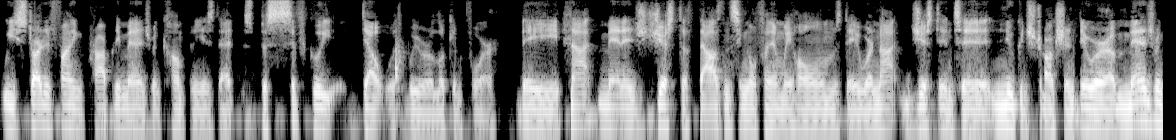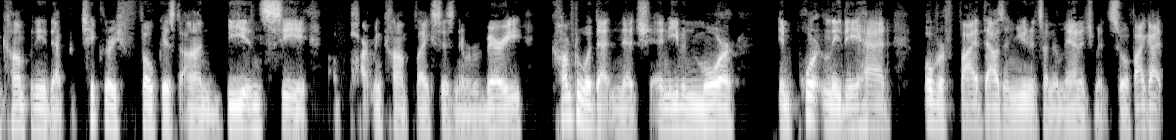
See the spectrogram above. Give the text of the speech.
we started finding property management companies that specifically dealt with what we were looking for. They not managed just a thousand single family homes. They were not just into new construction. They were a management company that particularly focused on B and C apartment complexes, and they were very comfortable with that niche. And even more importantly, they had over 5,000 units under management. So if I got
